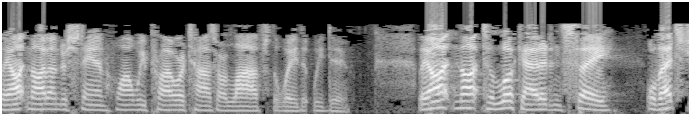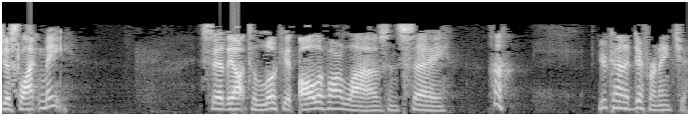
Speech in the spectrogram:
They ought not understand why we prioritize our lives the way that we do. They ought not to look at it and say, well, that's just like me said they ought to look at all of our lives and say, huh, you're kind of different, ain't you?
